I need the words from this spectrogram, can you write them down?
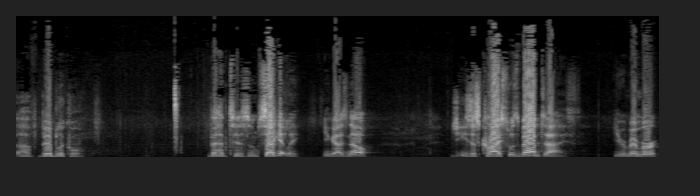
of biblical baptism. Secondly, you guys know, Jesus Christ was baptized. You remember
